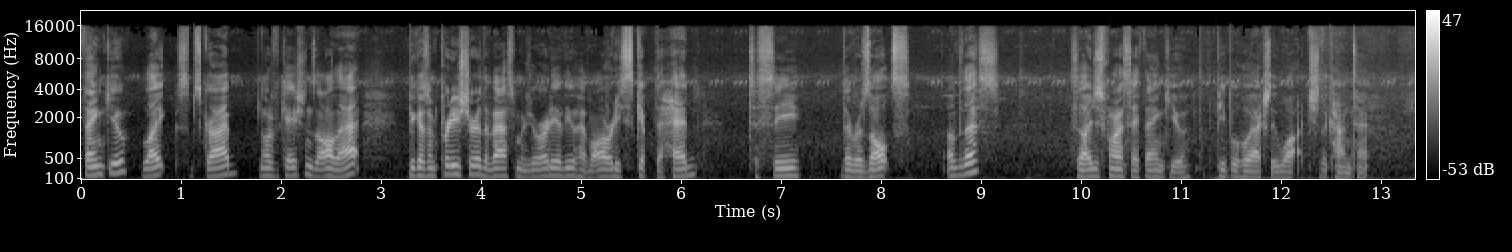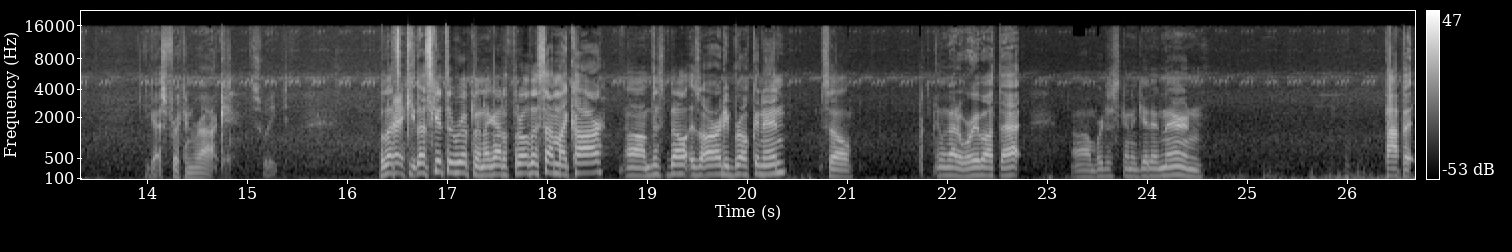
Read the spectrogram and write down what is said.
thank you. Like, subscribe, notifications, all that. Because I'm pretty sure the vast majority of you have already skipped ahead to see the results of this. So I just want to say thank you to the people who actually watch the content. You guys freaking rock. Sweet. But let's Hey. get, let's get to ripping. I got to throw this on my car. Um, this belt is already broken in, so you don't got to worry about that. Um, we're just gonna get in there and pop it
